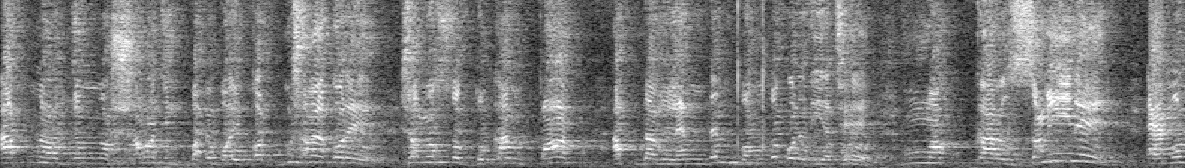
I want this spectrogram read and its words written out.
আপনার জন্য সামাজিকভাবে বয়কট ঘোষণা করে সমস্ত দোকান পাট আপনার লেনদেন বন্ধ করে দিয়েছে। মক্কার জমিনে এমন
